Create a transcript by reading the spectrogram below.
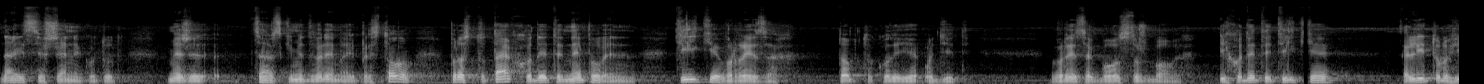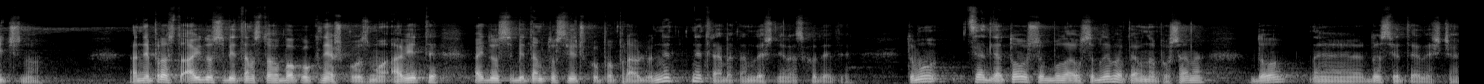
Навіть священнику тут між царськими дверима і престолом просто так ходити не повинен, тільки в ризах, тобто, коли є одіт, в ризах богослужбових. І ходити тільки літургічно. А не просто, а йду собі там з того боку книжку візьму, а відти, а йду собі там ту свічку поправлю. Не, не треба там лишній раз ходити. Тому це для того, щоб була особлива певна пошана до, е, до святилища.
